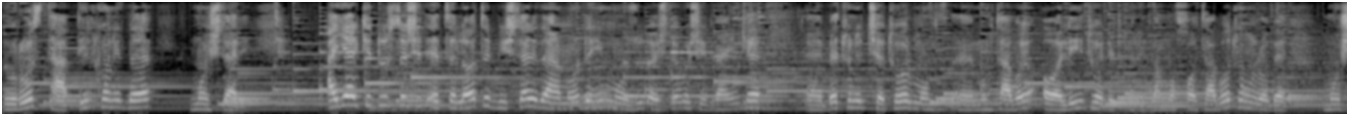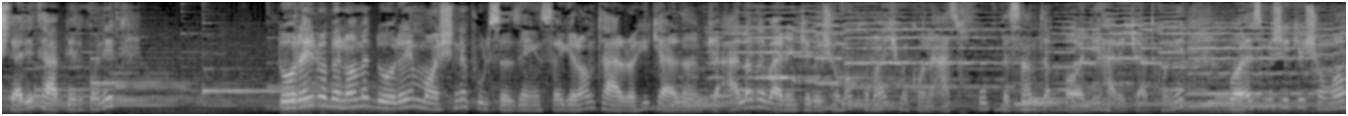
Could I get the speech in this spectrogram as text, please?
درست تبدیل کنید به مشتری. اگر که دوست داشتید اطلاعات بیشتری در مورد این موضوع داشته باشید و اینکه بتونید چطور محتوای عالی تولید کنید و مخاطباتون رو به مشتری تبدیل کنید دوره رو به نام دوره ماشین پولسازی اینستاگرام طراحی کردم که علاوه بر این که به شما کمک می‌کنه از خوب به سمت عالی حرکت کنید باعث میشه که شما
